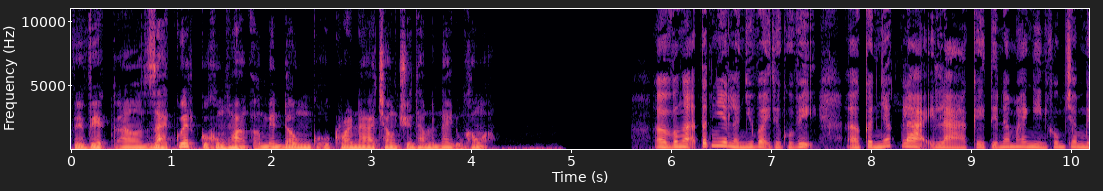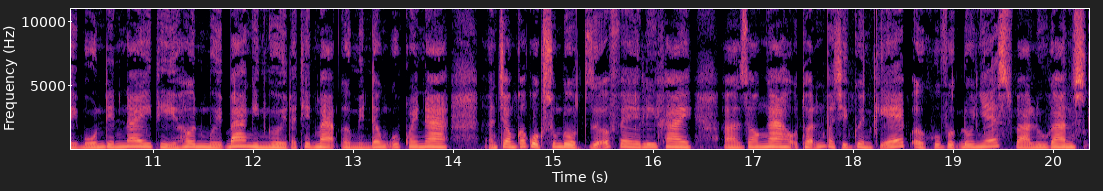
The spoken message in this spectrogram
về việc uh, giải quyết cuộc khủng hoảng ở miền đông của Ukraine trong chuyến thăm lần này đúng không ạ? À, vâng ạ, tất nhiên là như vậy thưa quý vị. Ờ, à, cần nhắc lại là kể từ năm 2014 đến nay thì hơn 13.000 người đã thiệt mạng ở miền đông Ukraine à, trong các cuộc xung đột giữa phe ly khai à, do Nga hậu thuẫn và chính quyền Kiev ở khu vực Donetsk và Lugansk.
